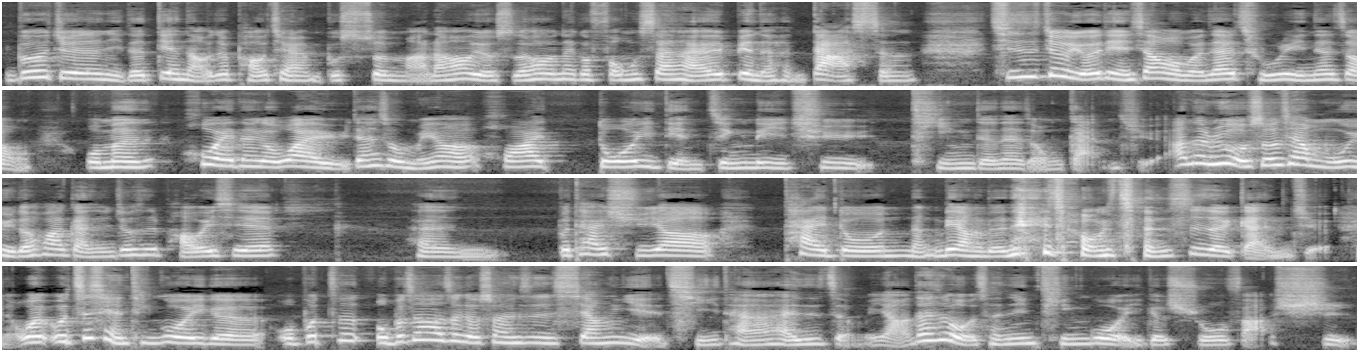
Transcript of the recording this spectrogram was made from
你不会觉得你的电脑就跑起来很不顺嘛？然后有时候那个风扇还会变得很大声，其实就有点像我们在处理那种我们会那个外语，但是我们要花多一点精力去听的那种感觉啊。那如果说像母语的话，感觉就是跑一些很不太需要太多能量的 那种城市的感觉。我我之前听过一个，我不知我不知道这个算是乡野奇谈还是怎么样，但是我曾经听过一个说法是。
